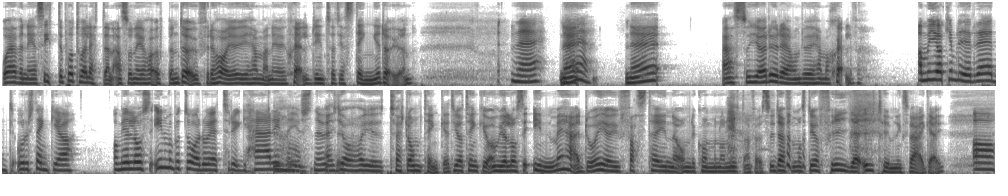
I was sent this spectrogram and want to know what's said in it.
och även när jag sitter på toaletten, alltså när jag har öppen dörr, för det har jag ju hemma när jag är själv. Det är inte så att jag stänger dörren. Nej. Nej. Nej. Nej, alltså gör du det om du är hemma själv? Ja men jag kan bli rädd och då tänker jag om jag låser in mig på toa då är jag trygg här inne Jaha. just nu. Typ. Jag har ju tvärtom tänket. Jag tänker om jag låser in mig här då är jag ju fast här inne om det kommer någon utanför. Så därför måste jag fria utrymningsvägar. Ja,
